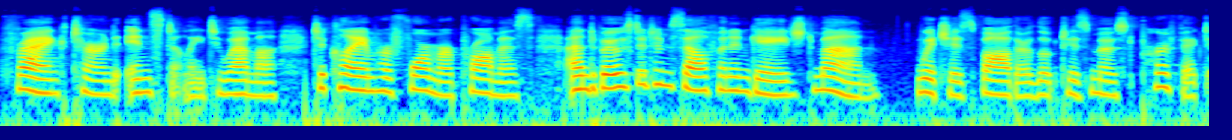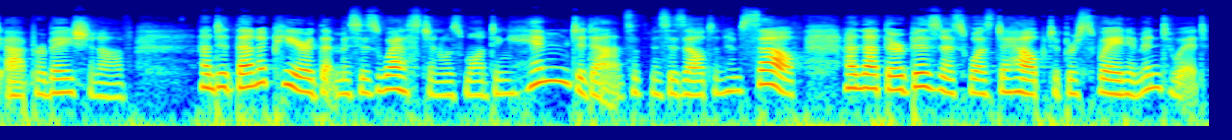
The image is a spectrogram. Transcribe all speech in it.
Frank turned instantly to Emma, to claim her former promise, and boasted himself an engaged man, which his father looked his most perfect approbation of; and it then appeared that Mrs. Weston was wanting him to dance with Mrs. Elton himself, and that their business was to help to persuade him into it,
